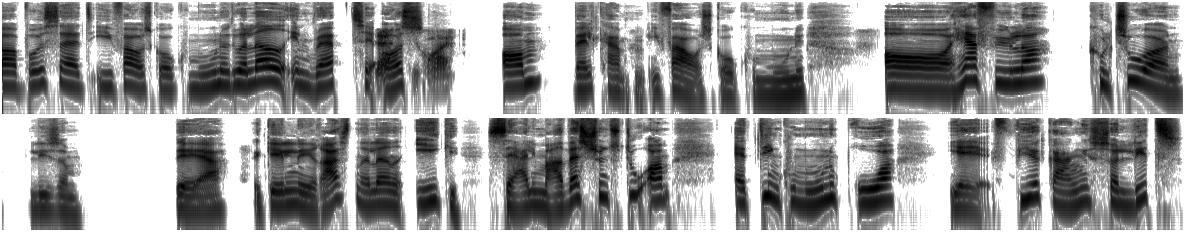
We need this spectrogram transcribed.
og bosat i Fagerskov Kommune. Du har lavet en rap til ja, os om valgkampen i Fagerskov Kommune. Og her fylder kulturen, ligesom det er gældende i resten af landet, ikke særlig meget. Hvad synes du om, at din kommune bruger ja, fire gange så lidt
